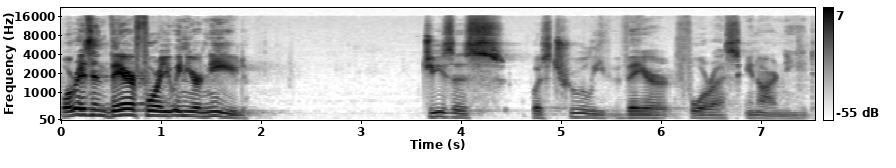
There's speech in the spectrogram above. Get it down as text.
or isn't there for you in your need, Jesus was truly there for us in our need.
